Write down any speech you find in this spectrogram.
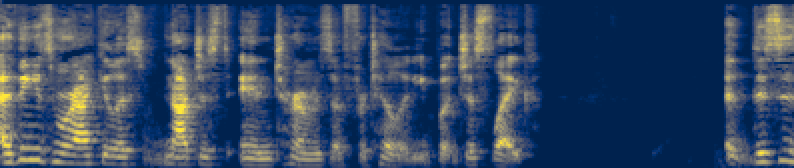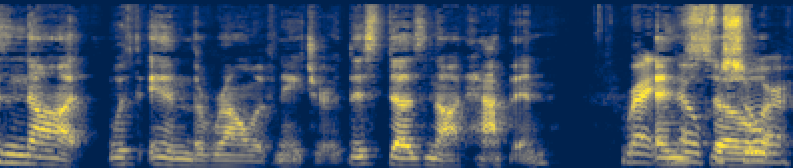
I think it's miraculous, not just in terms of fertility, but just like this is not within the realm of nature. This does not happen. Right. And no, for so, sure.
